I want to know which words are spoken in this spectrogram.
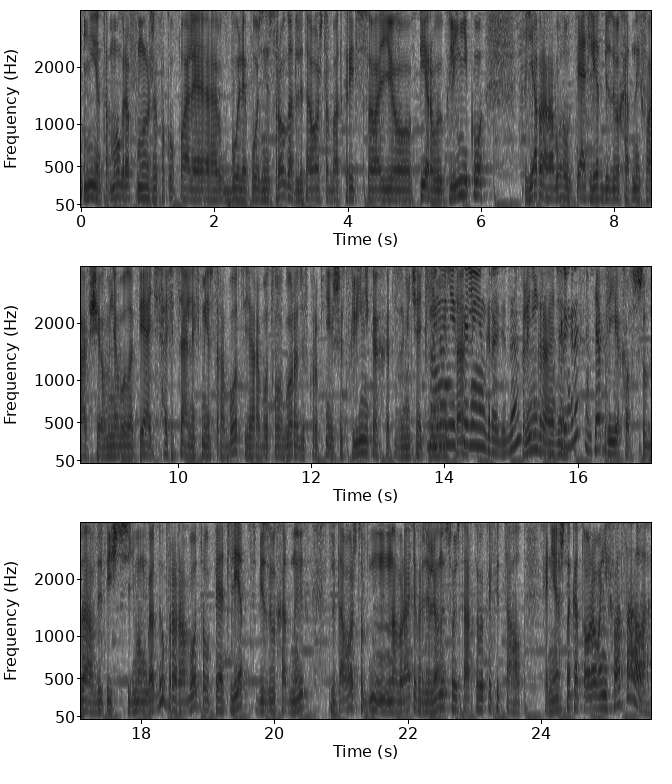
Э, нет, томограф мы уже покупали более поздний срок, а для того, чтобы открыть свою первую клинику, я проработал 5 лет без выходных вообще. У меня было 5 официальных мест работы. Я работал в городе в крупнейших клиниках. Это замечательные Но места. не в Калининграде, да? В Калининграде. В Калининграде? Я приехал сюда в 2007 году, проработал 5 лет без выходных для того, чтобы набрать определенный свой стартовый капитал, конечно, которого не хватало.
